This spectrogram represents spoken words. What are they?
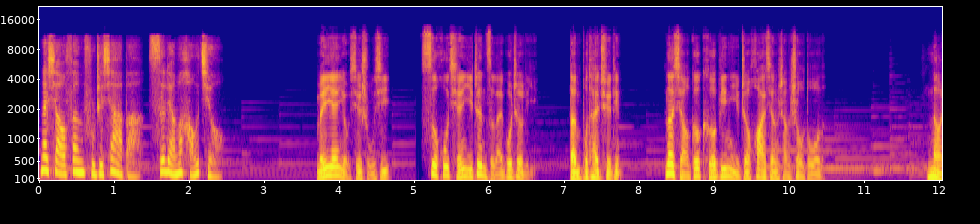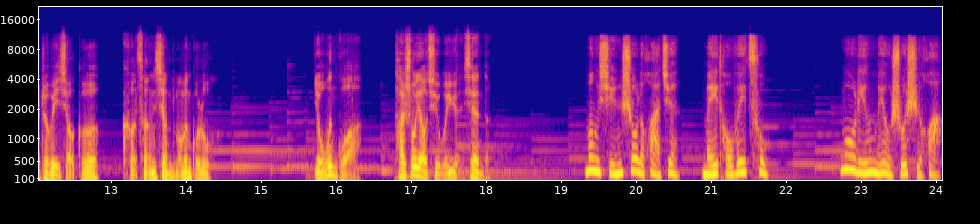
那小贩扶着下巴思量了好久，眉眼有些熟悉，似乎前一阵子来过这里，但不太确定。那小哥可比你这画像上瘦多了。那这位小哥可曾向你们问过路？有问过啊，他说要去维远县的。孟寻收了画卷，眉头微蹙。陆凌没有说实话，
